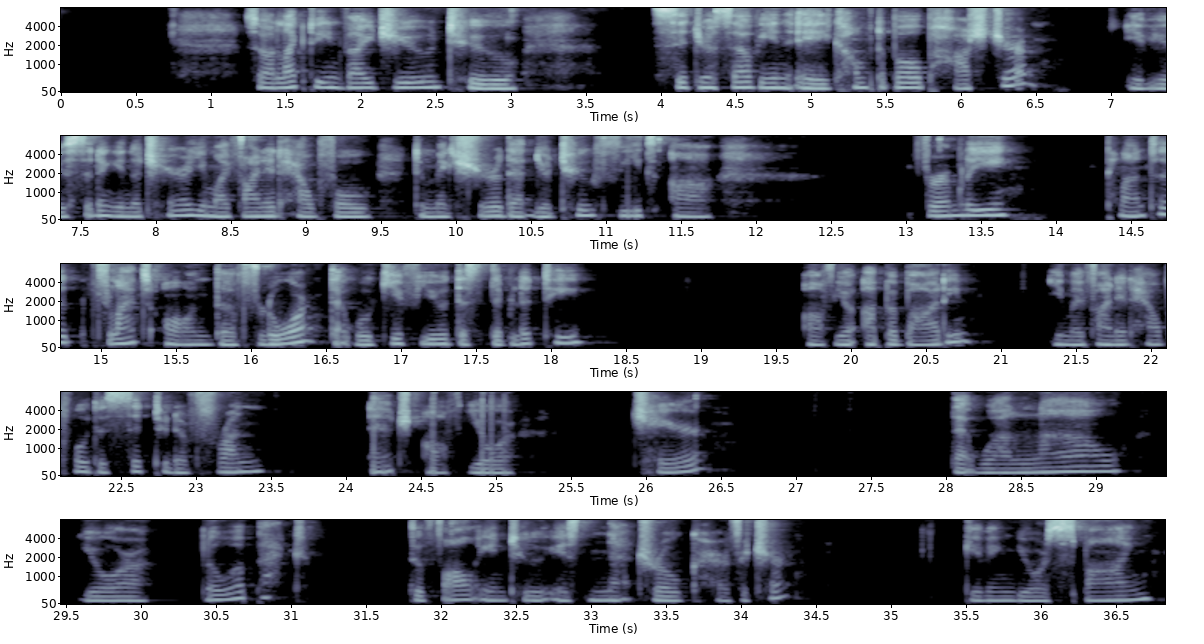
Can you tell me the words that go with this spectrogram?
So I'd like to invite you to sit yourself in a comfortable posture. If you're sitting in a chair, you might find it helpful to make sure that your two feet are firmly planted flat on the floor that will give you the stability of your upper body. You may find it helpful to sit to the front edge of your chair that will allow your lower back to fall into its natural curvature, giving your spine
